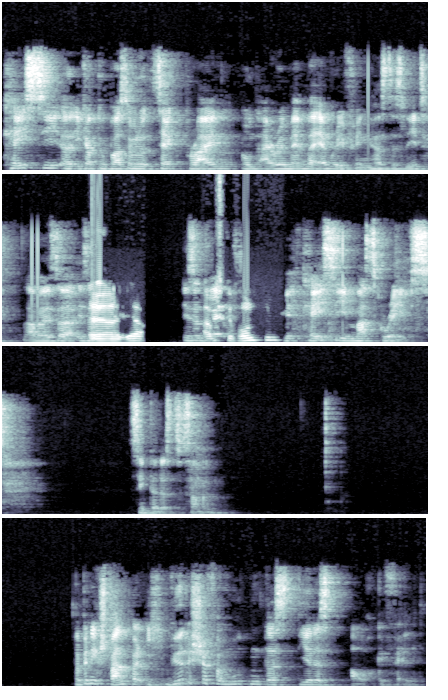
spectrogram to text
Casey, äh, ich glaube, du passt immer nur Zach Bryan und I Remember Everything heißt das Lied. Aber ist ist er, Äh, ja, ist er hab's gefunden. mit Casey Musgraves singt er das zusammen. Da bin ich gespannt, weil ich würde schon vermuten, dass dir das auch gefällt.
